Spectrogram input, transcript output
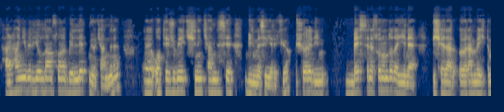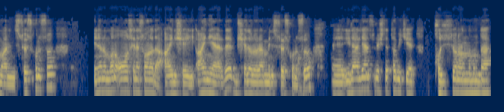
herhangi bir yıldan sonra belli etmiyor kendini. e, o tecrübeyi kişinin kendisi bilmesi gerekiyor. Şöyle diyeyim 5 sene sonunda da yine bir şeyler öğrenme ihtimaliniz söz konusu. İnanın bana 10 sene sonra da aynı şey, aynı yerde bir şeyler öğrenmeniz söz konusu. E, ilerleyen süreçte tabii ki pozisyon anlamında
